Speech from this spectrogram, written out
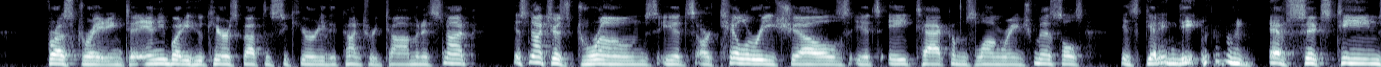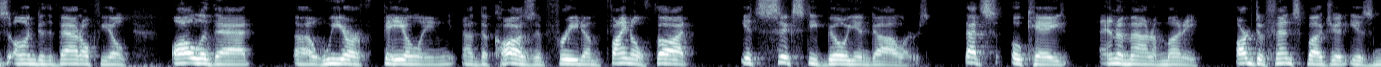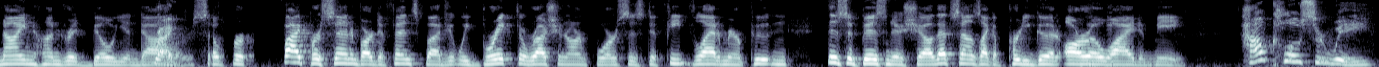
frustrating to anybody who cares about the security of the country, Tom. And it's not it's not just drones, it's artillery shells, it's ATACMS long range missiles, it's getting the F 16s onto the battlefield. All of that, uh, we are failing uh, the cause of freedom. Final thought it's $60 billion. That's okay, an amount of money. Our defense budget is $900 billion. Right. So for 5% of our defense budget, we break the Russian armed forces, defeat Vladimir Putin. This is a business show. That sounds like a pretty good ROI to me. How close are we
